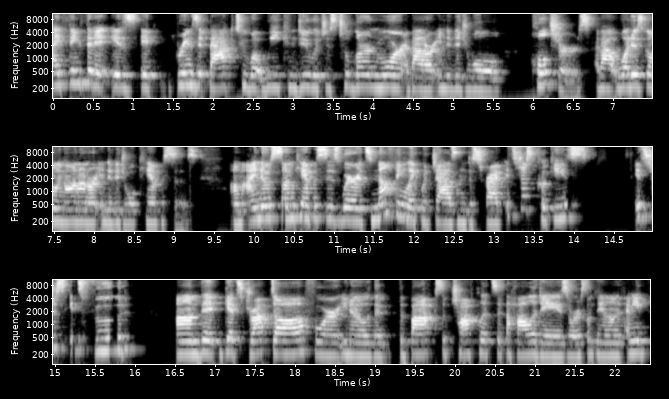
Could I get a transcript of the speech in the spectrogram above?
I think that it is it brings it back to what we can do, which is to learn more about our individual cultures, about what is going on on our individual campuses. Um, I know some campuses where it's nothing like what Jasmine described. It's just cookies it's just it's food um, that gets dropped off or you know the the box of chocolates at the holidays or something like i mean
